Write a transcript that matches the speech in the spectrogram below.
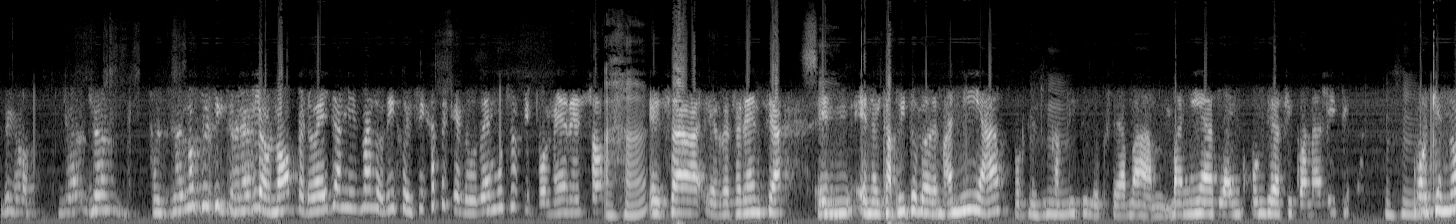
Digo, yo, yo, pues yo no sé si creerle o no, pero ella misma lo dijo y fíjate que dudé mucho si poner eso, esa eh, referencia en, en el capítulo de manías, porque es un capítulo que se llama Manías, la injundia psicoanalítica porque no,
